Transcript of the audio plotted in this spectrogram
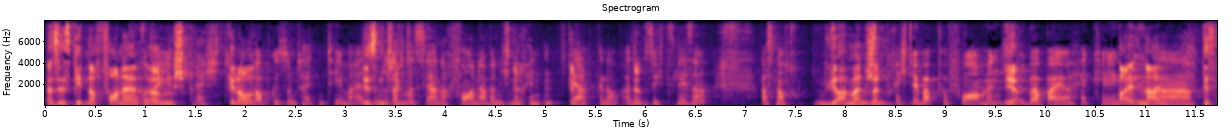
Also es geht nach vorne. Worüber ähm, ihr sprecht. Genau. Und ob Gesundheit ein Thema ist. Ist und ein du Thema, sagtest ja, ja. nach vorne, aber nicht nach hinten. genau. Ja, genau. Also. Gesichtsleser. Was noch? ja, mein, Sprecht ihr über Performance, Ja. über Biohacking, Bi- über nein, das-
